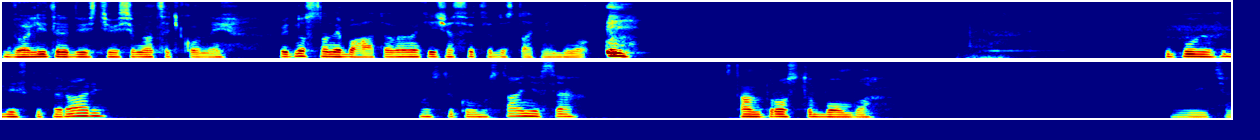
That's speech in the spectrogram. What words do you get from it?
2 літри 218 коней. Відносно небагато, але на ті часи це достатньо було. Купові диски Феррарі. Ось в такому стані все. Стан просто бомба. Дивіться,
